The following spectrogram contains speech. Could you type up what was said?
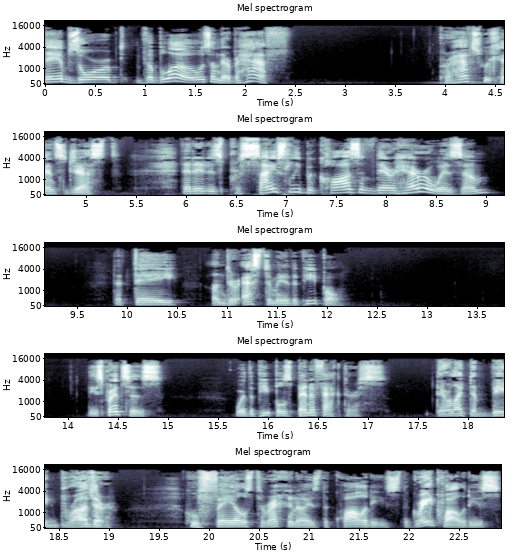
they absorbed the blows on their behalf. Perhaps we can suggest that it is precisely because of their heroism that they underestimated the people. These princes were the people's benefactors. They were like the big brother who fails to recognize the qualities, the great qualities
